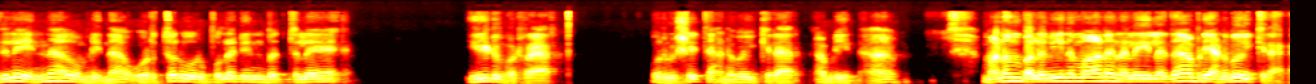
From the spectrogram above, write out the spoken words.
இதுல என்ன ஆகும் அப்படின்னா ஒருத்தர் ஒரு புலனின்பத்துல ஈடுபடுறார். ஒரு விஷயத்தை அனுபவிக்கிறார் அப்படின்னா மனம் பலவீனமான நிலையில தான் அப்படி அனுபவிக்கிறார்.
